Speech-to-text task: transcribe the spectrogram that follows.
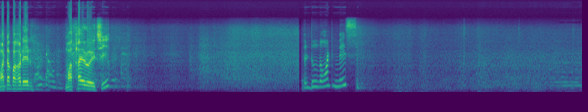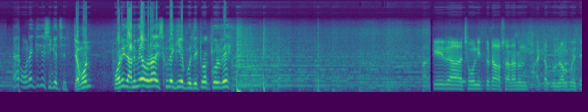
মাটা পাহাড়ের মাথায় রয়েছি। Do not miss হ্যাঁ অনেক কিছু শিখেছে। যেমন? পরে জানবে ওরা স্কুলে গিয়ে প্রজেক্ট ওয়ার্ক করবে। আজকের ছৌ নৃত্যটা অসাধারণ একটা প্রোগ্রাম হয়েছে।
